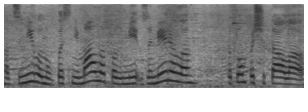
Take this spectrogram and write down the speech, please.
оценила, ну, поснимала, замерила, потом посчитала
